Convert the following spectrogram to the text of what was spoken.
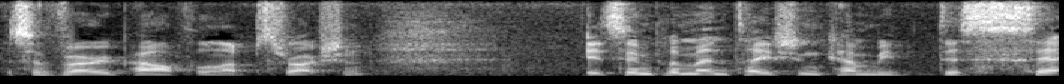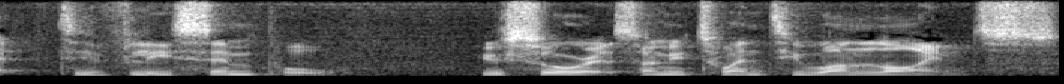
It's a very powerful abstraction. Its implementation can be deceptively simple. You saw it, it's only 21 lines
